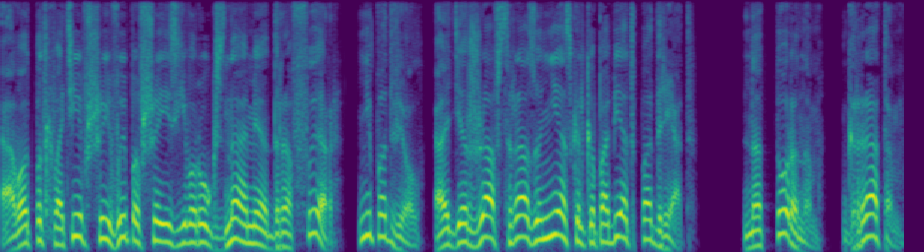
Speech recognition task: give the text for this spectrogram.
А вот подхвативший выпавшее из его рук знамя Драфер не подвел, одержав сразу несколько побед подряд. Над Тораном, Гратом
